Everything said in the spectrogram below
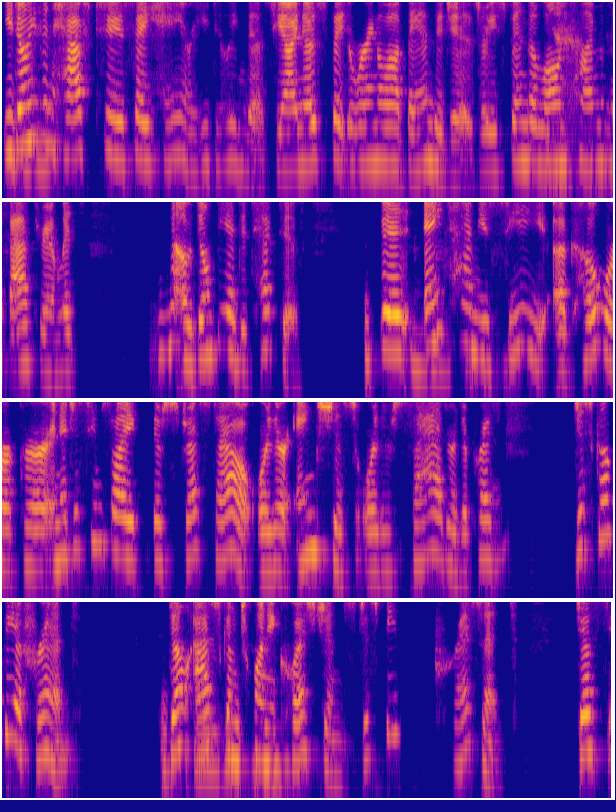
You don't mm-hmm. even have to say, hey, are you doing this? Yeah, I noticed that you're wearing a lot of bandages or you spend a long time in the bathroom. It's no, don't be a detective but mm-hmm. anytime you see a coworker and it just seems like they're stressed out or they're anxious or they're sad or depressed, just go be a friend. Don't ask mm-hmm. them 20 questions. Just be present. Just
